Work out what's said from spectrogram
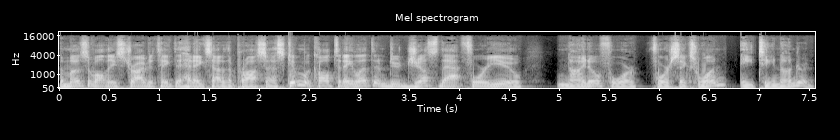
And most of all, they strive to take the headaches out of the process. Give them a call today. Let them do just that for you. 904 461 1800.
